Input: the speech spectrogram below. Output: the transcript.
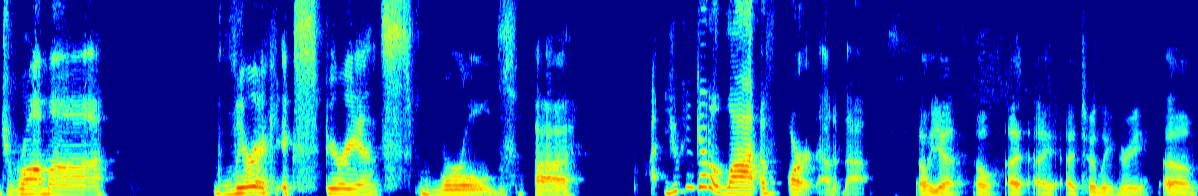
drama lyric experience world uh you can get a lot of art out of that oh yeah oh i i, I totally agree um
